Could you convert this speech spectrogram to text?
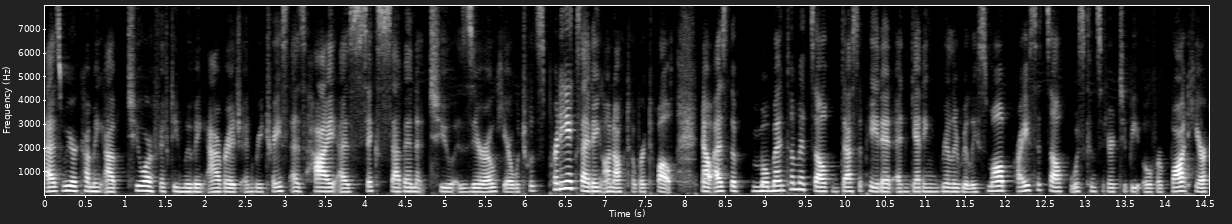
as we are coming up to our 50 moving average and retrace as high as 6720 here, which was pretty exciting on October 12th. Now, as the momentum itself dissipated and getting really, really small, price itself was considered to be overbought here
